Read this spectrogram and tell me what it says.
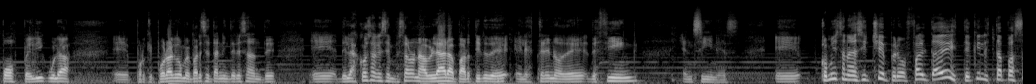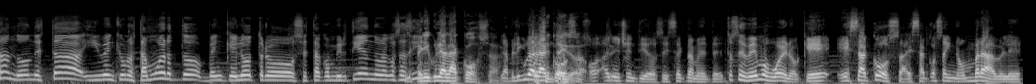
post película, eh, porque por algo me parece tan interesante, eh, de las cosas que se empezaron a hablar a partir del estreno de The Thing en cines. Eh, comienzan a decir, che, pero falta este, ¿qué le está pasando? ¿Dónde está? Y ven que uno está muerto, ven que el otro se está convirtiendo, una cosa La así. película La Cosa. La película 82, La Cosa, sí. año 82, exactamente. Entonces vemos, bueno, que esa cosa, esa cosa innombrable,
